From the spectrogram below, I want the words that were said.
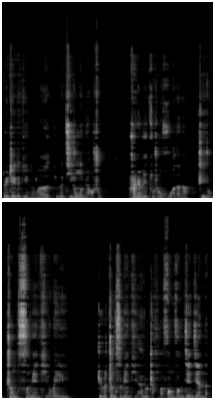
对这个进行了这个集中的描述。他认为组成火的呢是一种正四面体的威力。这个正四面体它就长得方方尖尖的，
